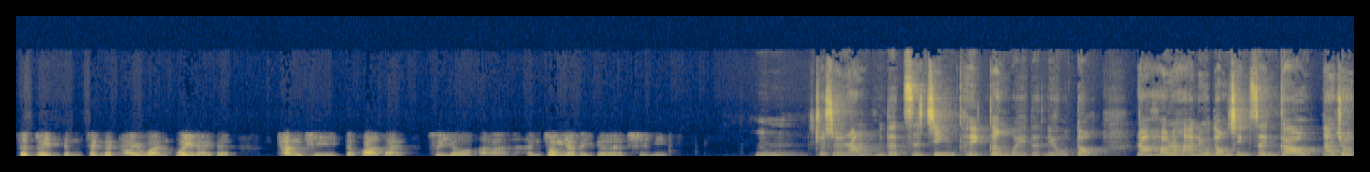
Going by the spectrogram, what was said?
这对整整个台湾未来的。长期的发展是有啊很重要的一个使命。嗯，就是让我们的资金可以更为的流动，然后让它流动性增高，那就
